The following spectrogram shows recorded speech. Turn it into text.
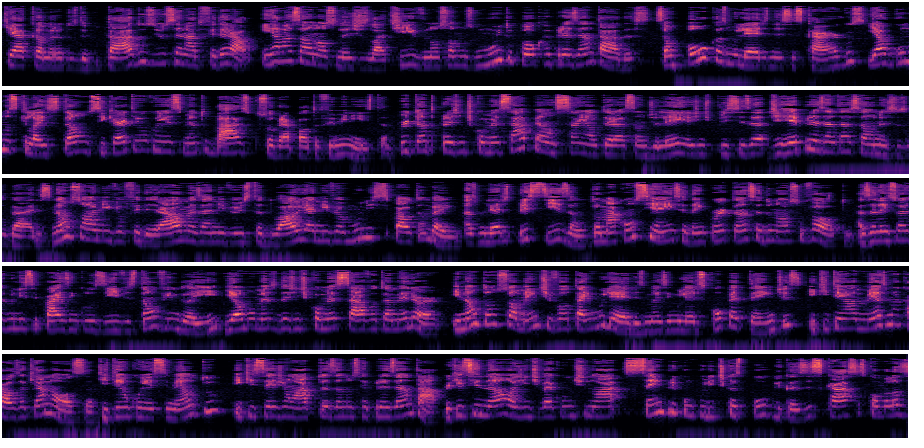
que é a Câmara dos Deputados e o Senado Federal. Em relação ao nosso legislativo, nós somos muito pouco representadas. São poucas mulheres nesses cargos e algumas que lá estão sequer têm um conhecimento básico sobre a pauta feminista. Portanto, para a gente começar a pensar em alteração de lei, a gente precisa de representação nesses lugares, não só a nível federal, mas a nível estadual e a nível municipal também. As mulheres precisam tomar consciência da importância do nosso voto. As eleições municipais, inclusive, estão vindo aí e é o momento da gente começar a votar melhor. E não tão somente votar em mulheres, mas em mulheres competentes e que tenham a mesma causa que a nossa, que tenham conhecimento e que sejam aptas a nos representar. Porque senão a gente vai continuar sempre com políticas públicas escassas como elas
